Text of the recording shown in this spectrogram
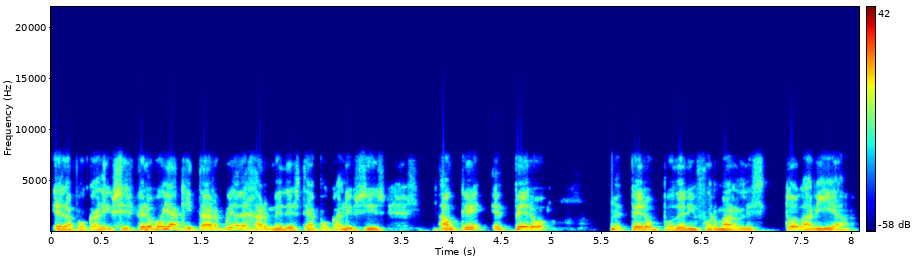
el apocalipsis. Pero voy a quitar, voy a dejarme de este apocalipsis, aunque espero, espero poder informarles todavía,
